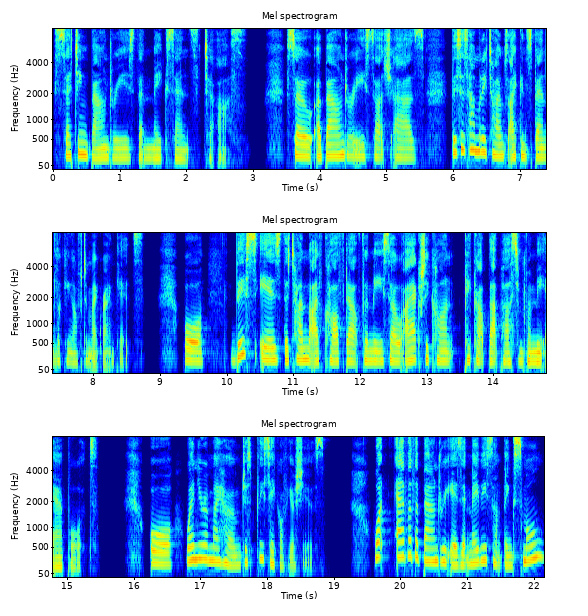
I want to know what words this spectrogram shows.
setting boundaries that make sense to us. So a boundary such as, this is how many times I can spend looking after my grandkids. Or this is the time that I've carved out for me. So I actually can't pick up that person from the airport. Or when you're in my home, just please take off your shoes. Whatever the boundary is, it may be something small,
